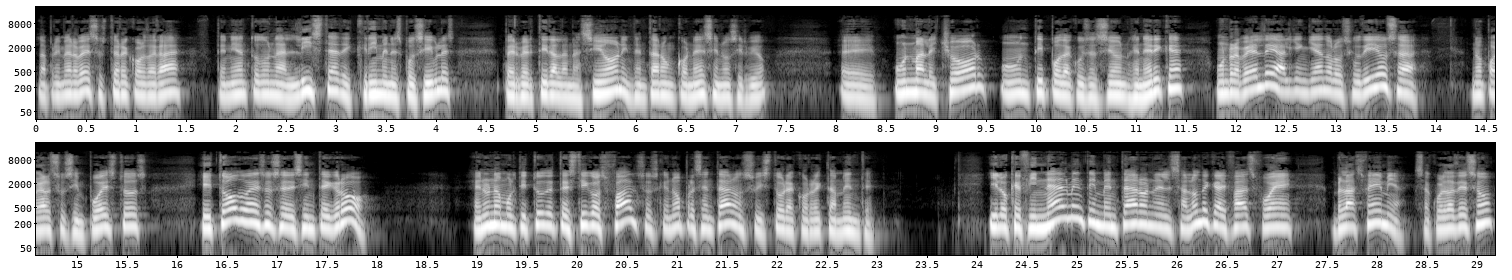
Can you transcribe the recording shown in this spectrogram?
la primera vez, usted recordará, tenían toda una lista de crímenes posibles, pervertir a la nación, intentaron con ese no sirvió. Eh, un malhechor, un tipo de acusación genérica, un rebelde, alguien guiando a los judíos a no pagar sus impuestos, y todo eso se desintegró en una multitud de testigos falsos que no presentaron su historia correctamente. Y lo que finalmente inventaron en el salón de Caifás fue blasfemia. ¿Se acuerda de eso?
